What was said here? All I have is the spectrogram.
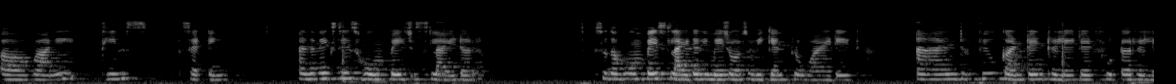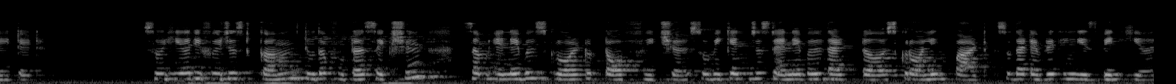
uh, vani themes setting and the next is homepage slider. So the homepage slider image also we can provide it. And few content related footer related. So here if we just come to the footer section some enable scroll to top feature. So we can just enable that uh, scrolling part so that everything is been here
